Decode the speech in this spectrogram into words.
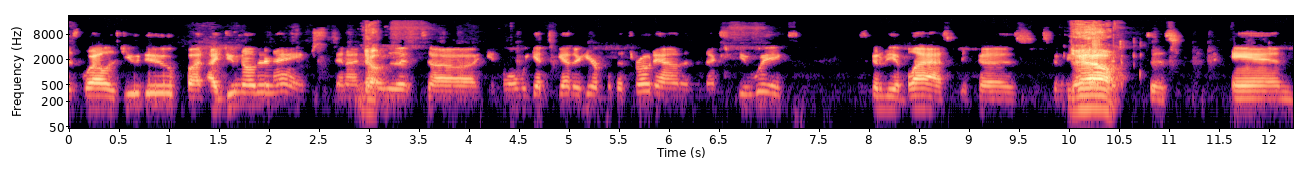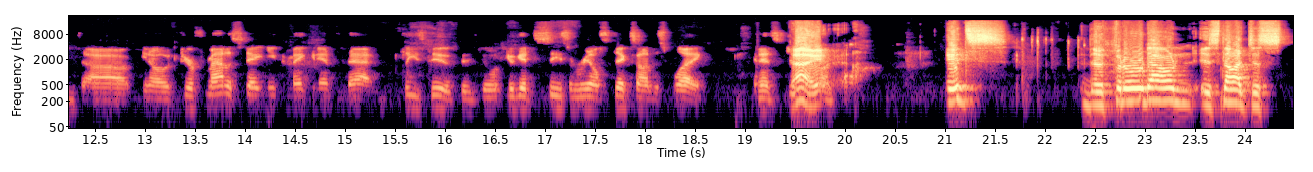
as well as you do, but I do know their names, and I know that uh, you know, when we get together here for the throwdown in the next few weeks, it's going to be a blast because it's going to be Yeah. And uh, you know, if you're from out of state and you can make it in for that, please do because you'll, you'll get to see some real sticks on display, and it's just Yeah, fun. it's the throwdown is not just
